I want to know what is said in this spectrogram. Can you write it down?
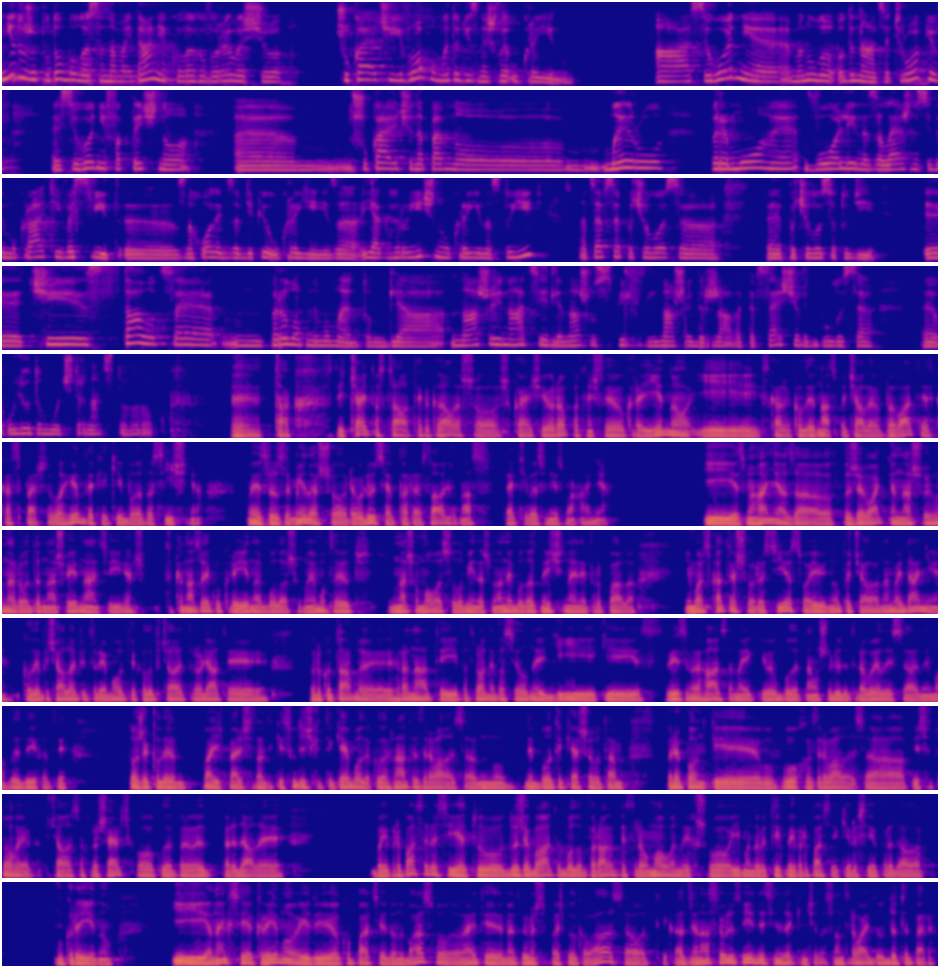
Мені дуже подобалося на Майдані, коли говорили, що шукаючи Європу, ми тоді знайшли Україну. А сьогодні минуло 11 років. е, Сьогодні фактично ем, шукаючи, напевно, миру, перемоги, волі, незалежності, демократії, весь світ е, знаходить завдяки Україні. За як героїчно Україна стоїть, а це все почалося, е, почалося тоді. Е, Чи стало це переломним моментом для нашої нації, для нашого суспільства, для нашої держави? Те все, що відбулося е, у лютому 2014 року? Е, Так, звичайно, стало так, казали, що шукаючи Європу, знайшли Україну, і скажу, коли нас почали вбивати, якраз перші логібрик, які були до січня, ми зрозуміли, що революція переросла для нас в треті визвольні змагання. І змагання за виживання нашого народу, нашої нації. Така назва, як Україна була, що ми могли, наша мова Соломіна, щоб вона не була знищена і не пропала. І можна сказати, що Росія свою війну почала на Майдані, коли почала підтримувати, коли почала відправляти воркотами гранати і патрони посиленої дії, які з різними газами, які були там, що люди травилися, не могли дихати. Теж, коли мають перші там такі сутички, таке було, коли гранати зривалися. Ну не було таке, що там перепонки в вухах зривалися. А після того, як почалося Хрущевського, коли передали боєприпаси Росії, то дуже багато було поранених, травмованих, що іменно від тих боєприпасів, які Росія передала Україну. І анексія Криму, і окупація Донбасу, знаєте, ми так між спілкувалися. От яка для нас революція не закінчилася, вона триває до, дотепер.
